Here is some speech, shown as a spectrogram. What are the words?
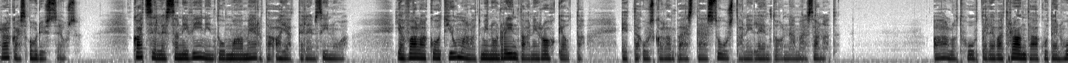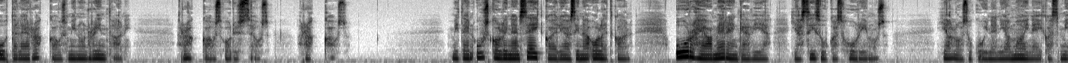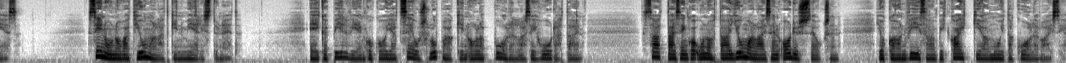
Rakas Odysseus, katsellessani viinin tummaa merta ajattelen sinua, ja valakoot Jumalat minun rintaani rohkeutta, että uskallan päästää suustani lentoon nämä sanat. Aallot huuhtelevat rantaa, kuten huuhtelee rakkaus minun rintaani. Rakkaus, Odysseus, rakkaus. Miten uskollinen seikkailija sinä oletkaan, urhea merenkävijä ja sisukas hurimus, jalosukuinen ja maineikas mies. Sinun ovat jumalatkin mielistyneet. Eikö pilvien kokoajat Zeus lupaakin olla puolellasi huudahtain? Saattaisinko unohtaa jumalaisen Odysseuksen, joka on viisaampi kaikkia muita kuolevaisia?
